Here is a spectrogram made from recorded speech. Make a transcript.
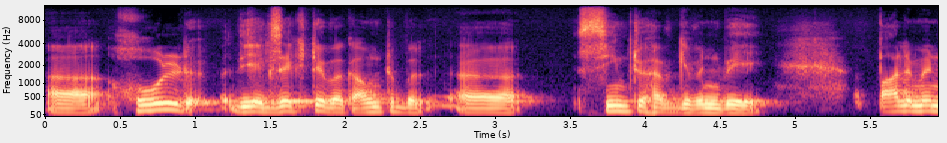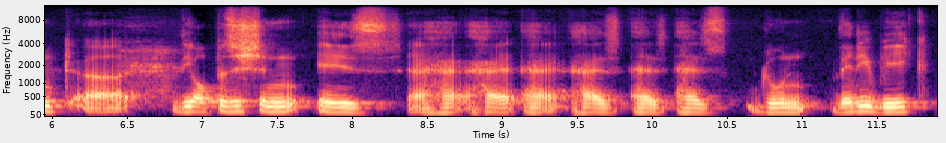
uh, hold the executive accountable, uh, seem to have given way. Parliament, uh, the opposition is uh, ha, ha, has, has has grown very weak.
